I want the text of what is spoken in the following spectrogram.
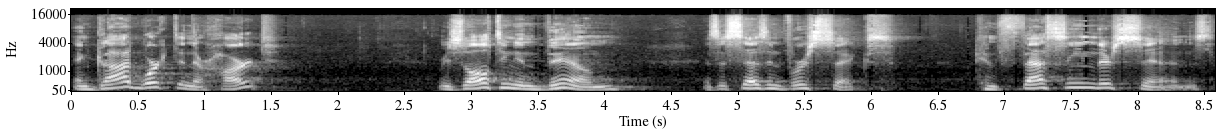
And God worked in their heart, resulting in them, as it says in verse 6, confessing their sins,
